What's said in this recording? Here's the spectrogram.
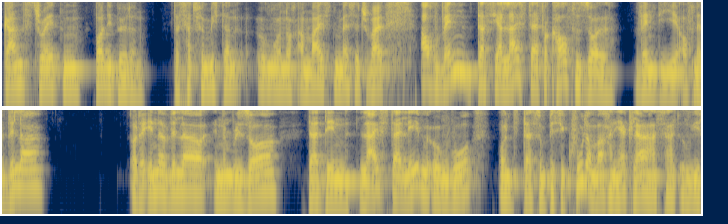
ganz straighten Bodybuildern. Das hat für mich dann irgendwo noch am meisten Message, weil auch wenn das ja Lifestyle verkaufen soll, wenn die auf einer Villa oder in einer Villa, in einem Resort, da den Lifestyle leben irgendwo und das so ein bisschen cooler machen, ja klar, hast halt irgendwie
